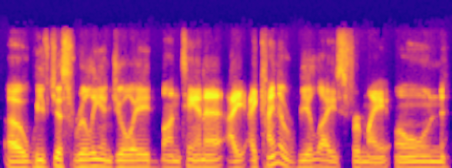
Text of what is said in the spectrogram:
uh, we've just really enjoyed Montana. I, I kind of realized for my own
